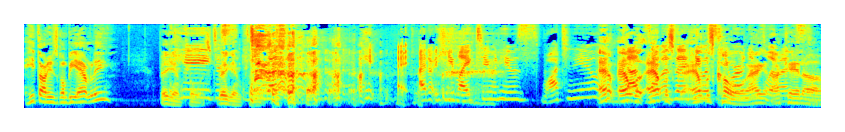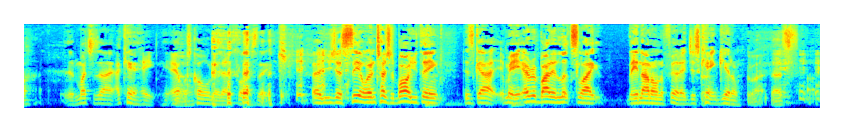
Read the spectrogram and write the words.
He thought he was gonna be Amp Lee. Big He influence. just, Big he influence. wasn't- he, I, I don't. He liked you when he was watching you. and Amp, Amp that's- was, that Amp was, it. He Amp was you cold. I, I can't. Uh, as much as I, I can't hate. Amp was cold in that Florida thing. Uh, you just see it when you touch the ball. You think this guy. I mean, everybody looks like they not on the field. They just can't get them. Right. That's. uh,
